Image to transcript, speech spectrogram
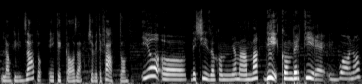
l'ha utilizzato e che cosa ci avete fatto. Io ho deciso con mia mamma di convertire il buono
